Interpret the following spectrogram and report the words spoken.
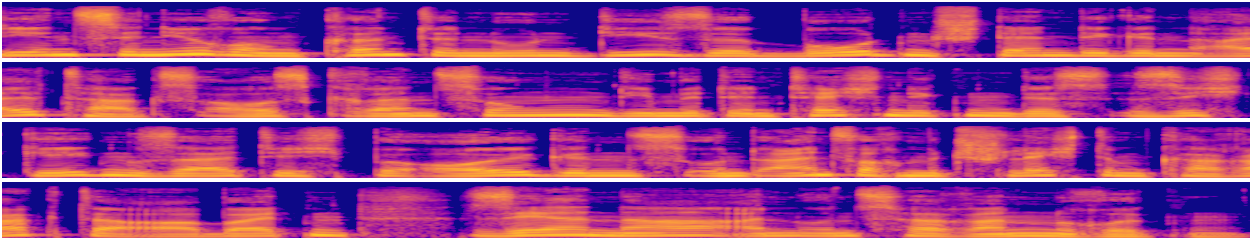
Die Inszenierung könnte nun diese bodenständigen Alltagsausgrenzungen, die mit den Techniken des sich gegenseitig Beäugens und einfach mit schlechtem Charakter arbeiten, sehr nah an uns heranrücken.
